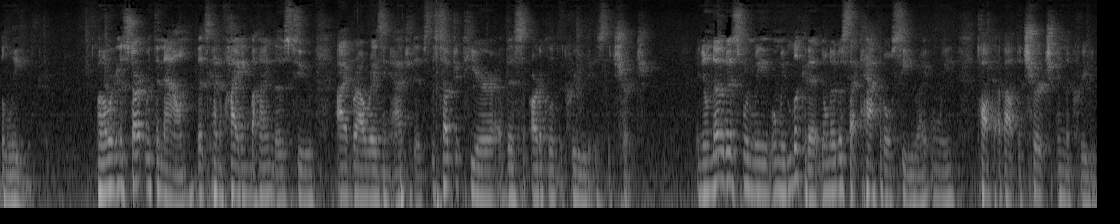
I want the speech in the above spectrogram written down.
believe? Well, we're going to start with the noun that's kind of hiding behind those two eyebrow raising adjectives. The subject here of this article of the Creed is the church. And you'll notice when we when we look at it, you'll notice that capital C, right? When we talk about the church in the creed.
